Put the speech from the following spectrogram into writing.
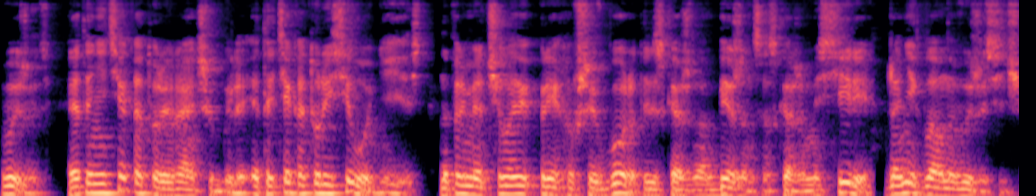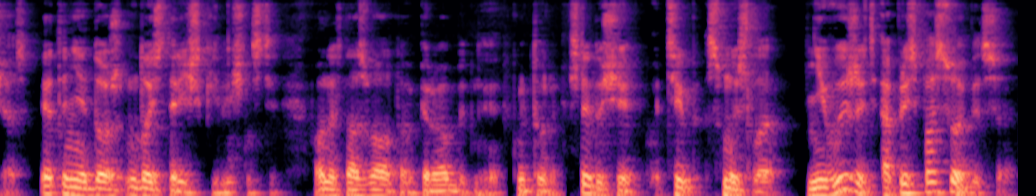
Выжить. Это не те, которые раньше были, это те, которые сегодня есть. Например, человек, приехавший в город, или, скажем, там, беженцы, скажем, из Сирии, для них главное выжить сейчас. Это не до, доисторические личности. Он их назвал там первобытные культуры. Следующий тип смысла – не выжить, а приспособиться.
